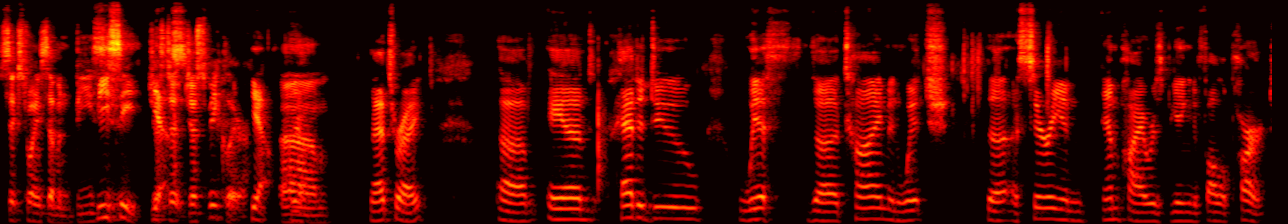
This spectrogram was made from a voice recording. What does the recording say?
627 BC. BC, Just yes. to, just to be clear. Yeah, yeah. Um, That's right. Um, and had to do with the time in which the Assyrian Empire was beginning to fall apart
